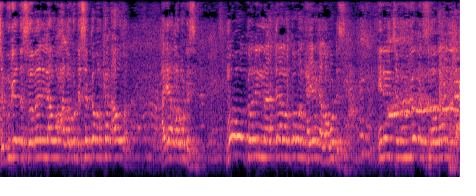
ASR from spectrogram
jamhuuriyadda somalilan waxaa lagu dhisay gobolkan awdal. Ayaa lagu dhisay. Ma ogolin maadaama gobolka yaga lagu dhisay. Inay jamhuuriyadda somalilan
